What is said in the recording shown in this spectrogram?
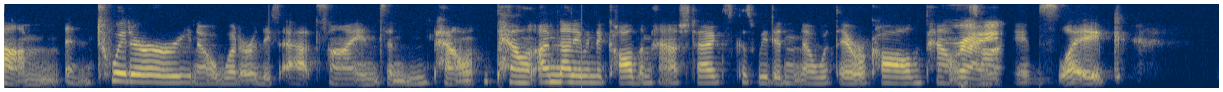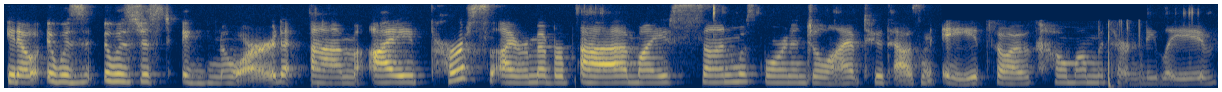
um, and Twitter, you know, what are these at signs and pound pound? I'm not even going to call them hashtags because we didn't know what they were called. Pound Right. signs, like, you know, it was it was just ignored. Um, I pers I remember uh, my son was born in July of 2008, so I was home on maternity leave,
